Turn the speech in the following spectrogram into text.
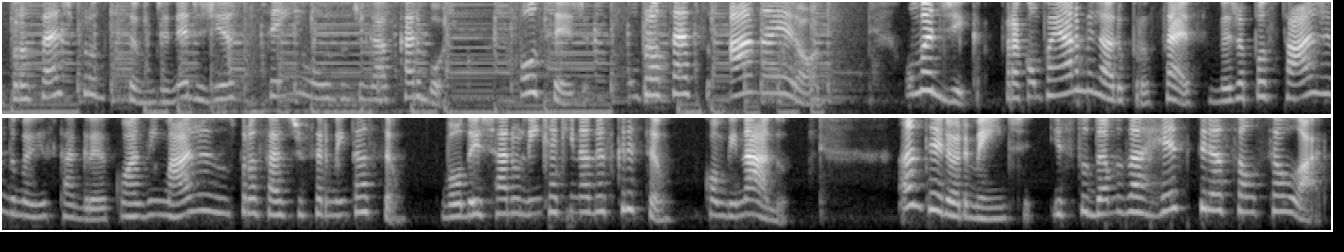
o processo de produção de energia sem o uso de gás carbônico, ou seja, um processo anaeróbio. Uma dica: para acompanhar melhor o processo, veja a postagem do meu Instagram com as imagens dos processos de fermentação. Vou deixar o link aqui na descrição. Combinado? Anteriormente, estudamos a respiração celular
